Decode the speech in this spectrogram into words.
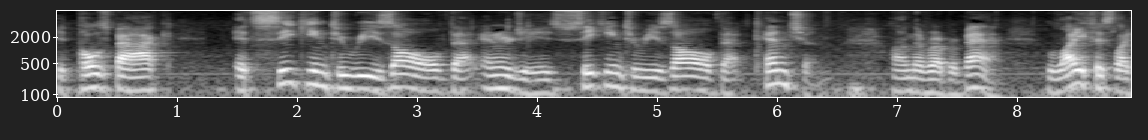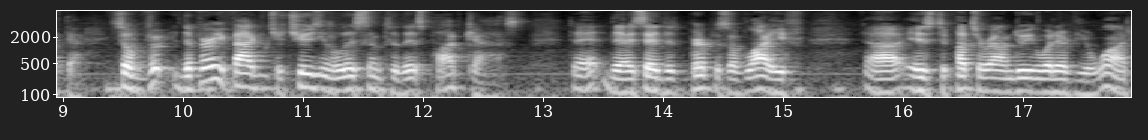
it pulls back. It's seeking to resolve that energy. It's seeking to resolve that tension on the rubber band. Life is like that. So ver- the very fact that you're choosing to listen to this podcast, that, that I said the purpose of life uh, is to putz around doing whatever you want,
